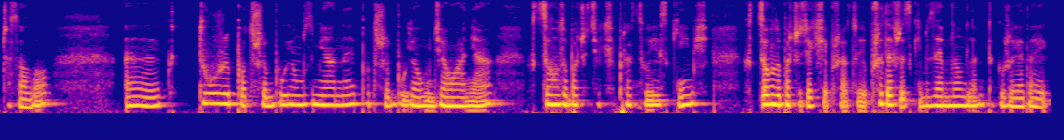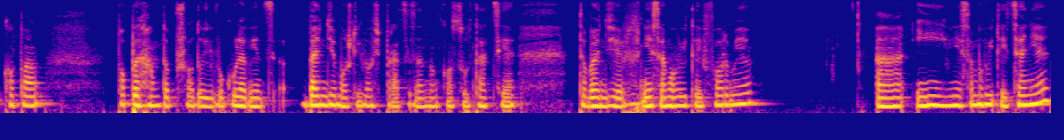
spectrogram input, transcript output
czasowo, e, którzy potrzebują zmiany, potrzebują działania, chcą zobaczyć, jak się pracuje z kimś, chcą zobaczyć, jak się pracuje przede wszystkim ze mną, dlatego że ja daję kopa, popycham do przodu i w ogóle, więc będzie możliwość pracy ze mną, konsultacje. To będzie w niesamowitej formie. E, i w niesamowitej cenie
